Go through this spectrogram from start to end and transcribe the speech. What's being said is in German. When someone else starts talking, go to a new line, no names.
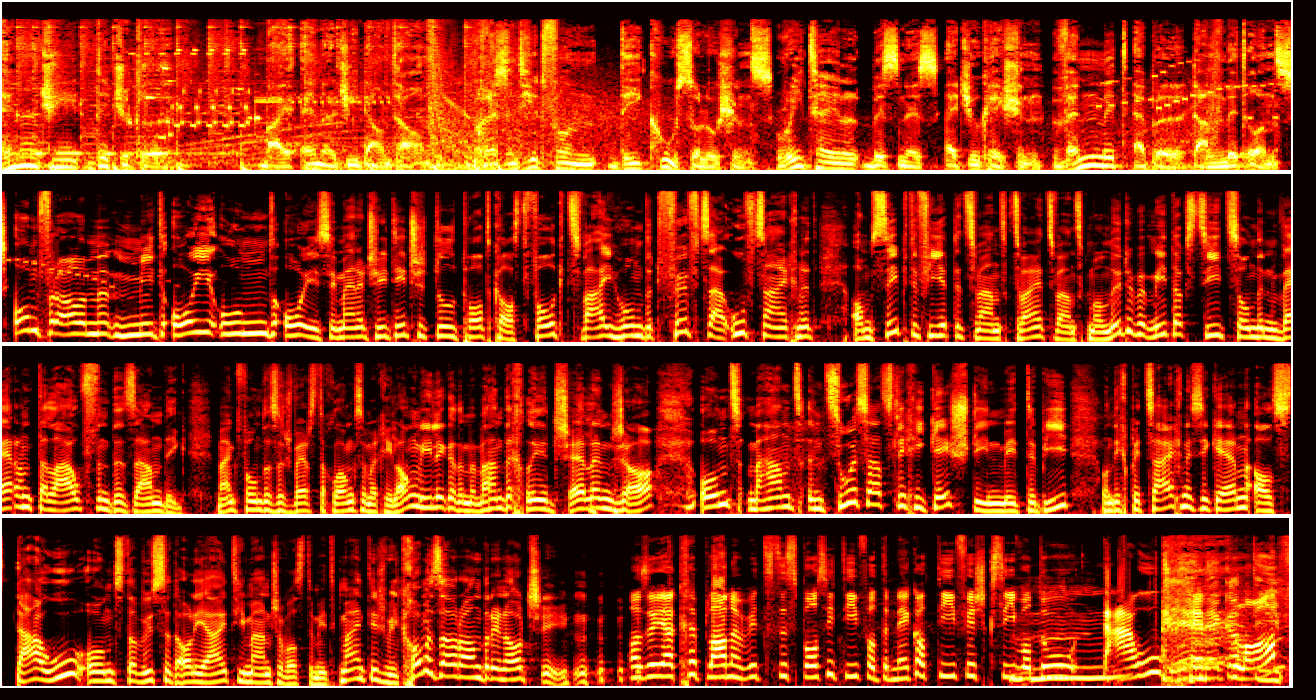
Energy Digital bei Energy Downtown. Präsentiert von DQ Solutions. Retail Business Education. Wenn mit Apple, dann mit uns.
Und vor allem mit euch und uns im Energy Digital Podcast Folge 215 aufzeichnet am 7.4.2022 mal nicht über die Mittagszeit, sondern während der laufenden Sendung. Wir haben gefunden, sonst wäre es doch langsam ein bisschen langweilig oder wir wollen ein bisschen eine Challenge an. Und wir haben eine zusätzliche Gästin mit dabei und ich bezeichne sie gerne als Tau und da wissen alle IT-Menschen, was damit gemeint ist. Willkommen, Sarah Andrenacci.
Also ich habe keinen Plan, ob jetzt das positiv oder negativ war, wo du
Mm,
Tau keinen Plan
